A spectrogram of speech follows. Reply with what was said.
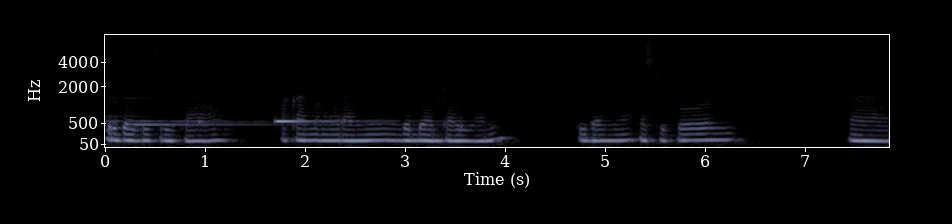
berbagi cerita akan mengurangi beban kalian setidaknya meskipun uh,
